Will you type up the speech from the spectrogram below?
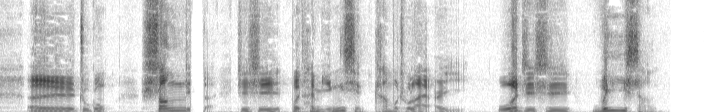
呃，主公，伤的只是不太明显，看不出来而已。我只是微伤。”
